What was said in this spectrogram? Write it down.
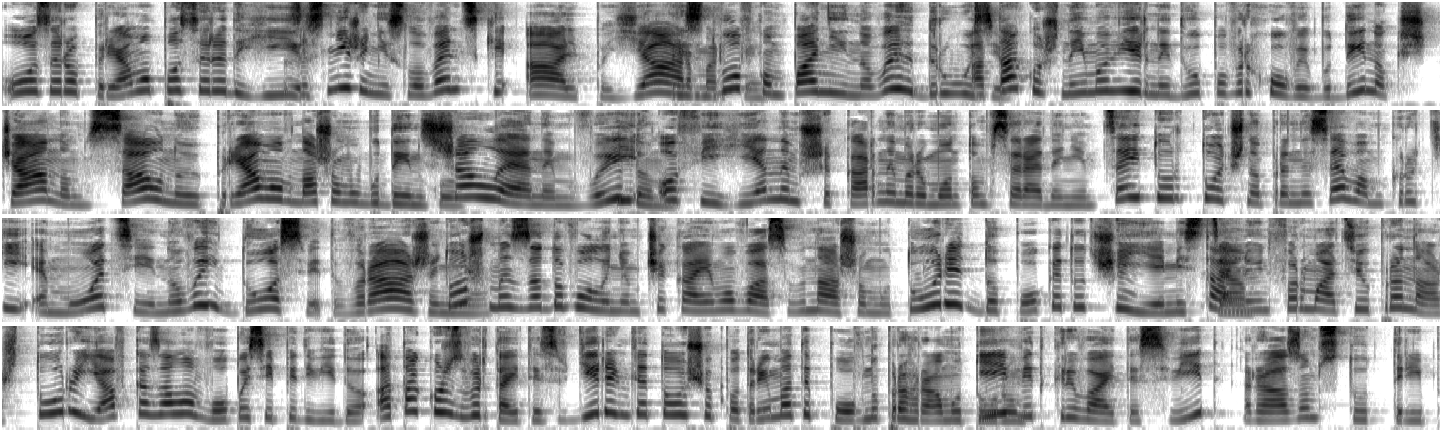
озеро прямо посеред гір, засніжені словенські Альпи, ярмарки, Різдво в компанії нових друзів, а також неймовірний двоповерховий будинок з чаном, сауною прямо в нашому будинку, з шаленим видом і офігенним шикарним ремонтом всередині. Цей тур точно принесе вам круті емоції, новий досвід, враження. Тож ми з задоволенням чекаємо вас в нашому турі, допоки тут ще є місця. Детальну інформацію про наш тур я вказала в описі під відео. А також звертайтесь в Дірект для того, щоб отримати повну програму туру. І відкривайте світ разом з Тут Тріп.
